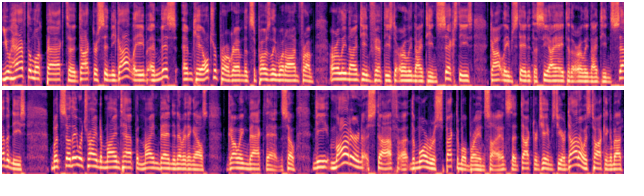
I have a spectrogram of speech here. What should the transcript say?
you have to look back to Dr. Sidney Gottlieb and this MK Ultra program that supposedly went on from early 1950s to early 1960s. Gottlieb stayed at the CIA to the early 1970s. But so they were trying to mind tap and mind bend and everything else going back then. So the modern stuff, uh, the more respectable brain science that Dr. James Giordano is talking about,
